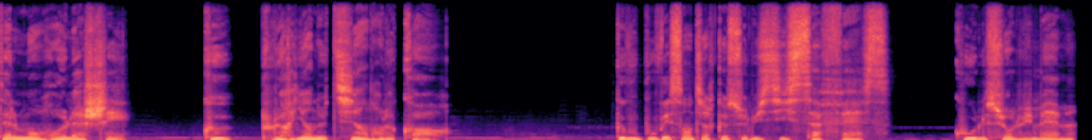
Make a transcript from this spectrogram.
tellement relâché, que plus rien ne tient dans le corps, que vous pouvez sentir que celui-ci s'affaisse, coule sur lui-même,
